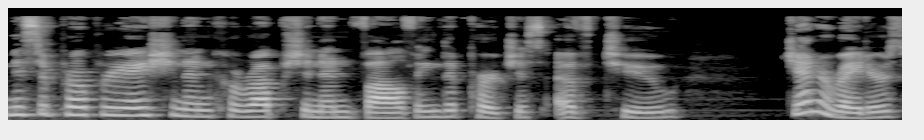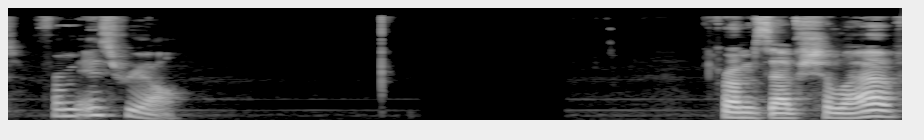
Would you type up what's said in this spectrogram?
misappropriation and corruption involving the purchase of two generators from Israel. From Zev Shalev.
